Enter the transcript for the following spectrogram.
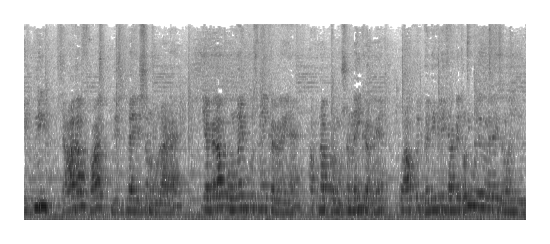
इतनी ज़्यादा फास्ट डिजिटलाइजेशन हो रहा है कि अगर आप ऑनलाइन कुछ नहीं कर रहे हैं अपना प्रमोशन नहीं कर रहे हैं तो आप फिर गली गली जाके थोड़ी बोलेंगे मेरे सामान लीजिए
